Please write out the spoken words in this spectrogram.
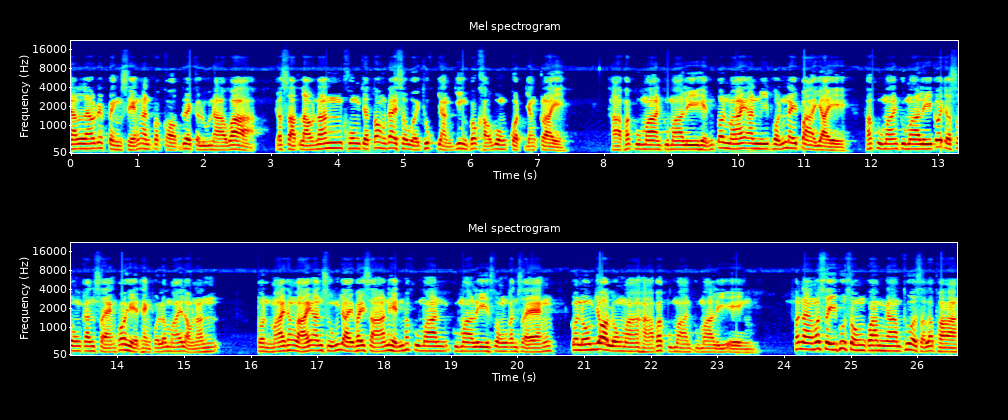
นั้นแล้วได้เป่งเสียงอันประกอบด้วยกรุณาว่า กษัตริย์เหล่านั้นคงจะต้องได้เสวยทุกอย่างยิ่งเพราะเขาวงกฏอย่างไกลถ้าพระกุมารกุมารีเห็นต้นไม้อันมีผลในป่าใหญ่ ระกุมารกุมารีก็จะทรงกันแสงเพราะเหตุแห่งผลไม้เหล่านั้น ต้นไม้ทั้งหลายอันสูงใหญ่ไพศาลเห็นพระกุมารกุมารีทรงกันแสง ก็โน้มยอดลงมาหาพระกุมารกุมารีเอง พระนางมัสีผู้ทรงความงามทั่วสารพาง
